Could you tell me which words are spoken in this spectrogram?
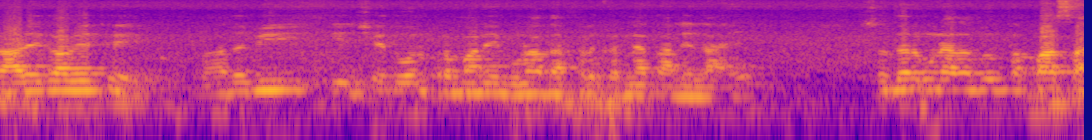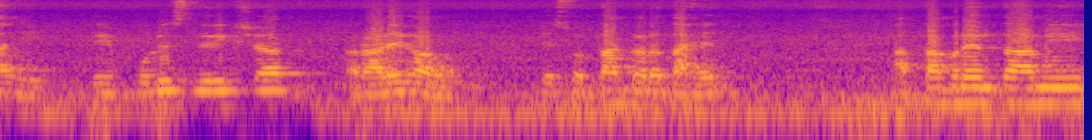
राळेगाव येथे भादवी तीनशे दोन प्रमाणे गुन्हा दाखल करण्यात आलेला आहे. सदर गुन्ह्याचा जो तपास आहे ते पोलीस निरीक्षक राळेगाव हे स्वतः करत आहेत. आतापर्यंत आम्ही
